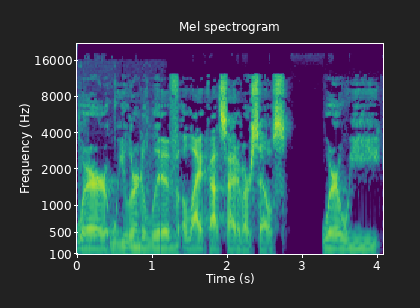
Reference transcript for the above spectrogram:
where we learn to live a life outside of ourselves, where we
